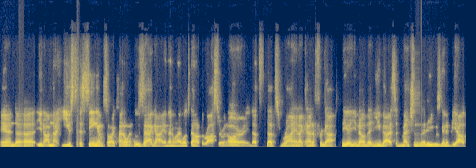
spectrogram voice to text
And, uh, you know, I'm not used to seeing him. So I kind of went, who's that guy? And then when I looked down at the roster, I went, all right, that's, that's Ryan. I kind of forgot, you know, that you guys had mentioned that he was going to be out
